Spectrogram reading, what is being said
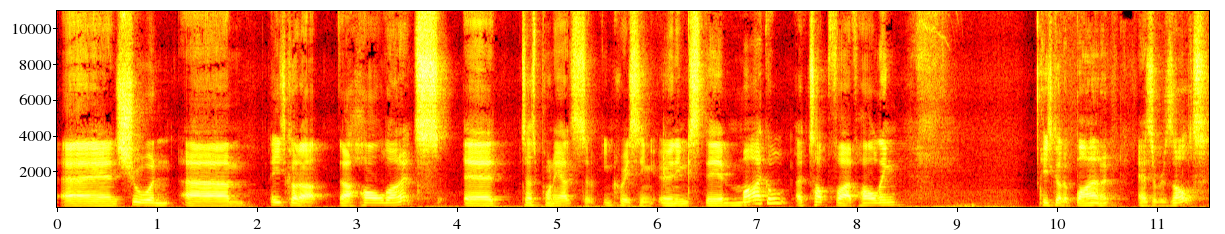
and Shaun, um, he's got a, a, hold on it. Uh, just pointing out some increasing earnings there. Michael, a top five holding, he's got a buy on it as a result.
